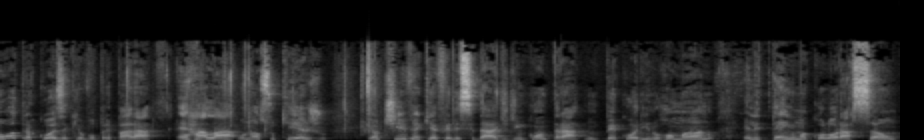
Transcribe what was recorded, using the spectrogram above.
outra coisa que eu vou preparar é ralar o nosso queijo. Eu tive aqui a felicidade de encontrar um pecorino romano. Ele tem uma coloração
